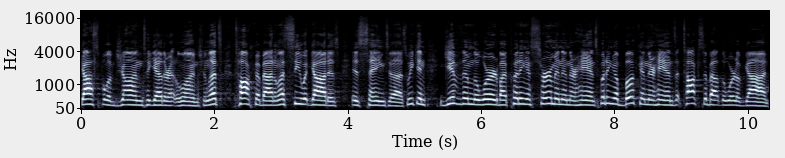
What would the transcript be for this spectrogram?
Gospel of John together at lunch and let's talk about it and let's see what God is, is saying to us. We can give them the word by putting a sermon in their hands, putting a book in their hands that talks about the word of God.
